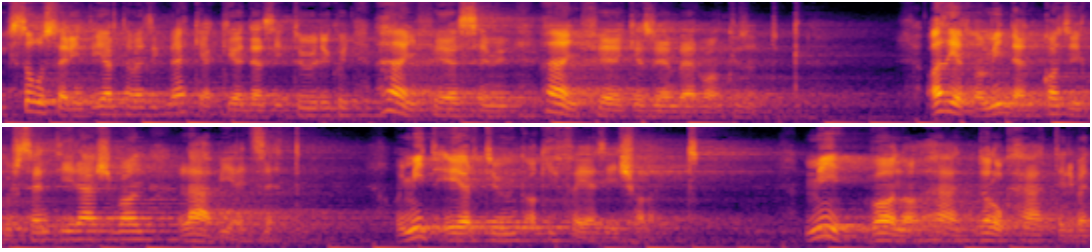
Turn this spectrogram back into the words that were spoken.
Akik szó szerint értelmezik, meg kell kérdezni tőlük, hogy hány félszemű, hány félkező ember van közöttük. Azért van minden katolikus szentírásban lábjegyzet, hogy mit értünk a kifejezés alatt. Mi van a hát, dolog háttérében?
